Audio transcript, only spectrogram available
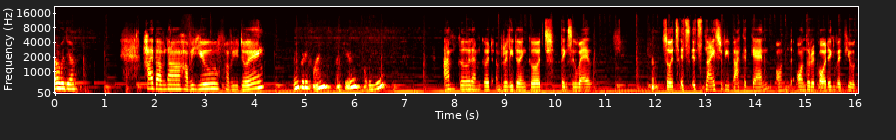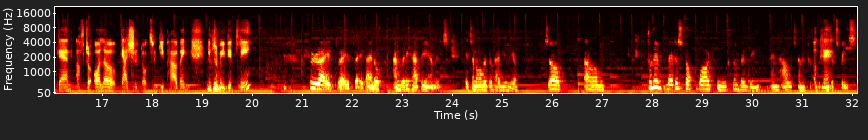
Hello, Vidya. Hi, Bhavna. How are you? How are you doing? I'm pretty fine. Thank you. How are you? I'm good. I'm good. I'm really doing good. Things are well. So it's it's it's nice to be back again on the, on the recording with you again after all our casual talks we keep having intermediately. right, right, right. I know. I'm very happy, and it's it's an honor to have you here. So, um, today let us talk about emotional well-being and how it's connected to Okay. the mental space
